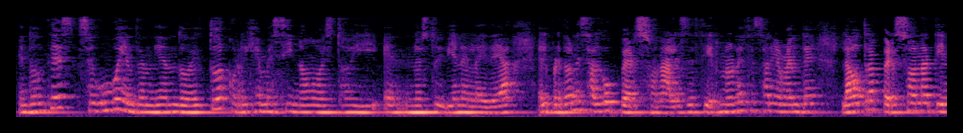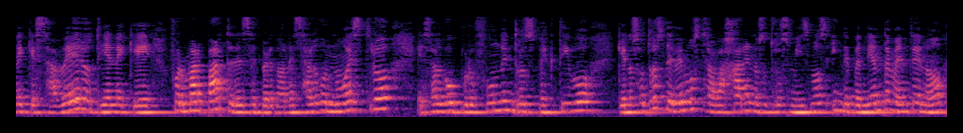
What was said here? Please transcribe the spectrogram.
Entonces, según voy entendiendo, Héctor, corrígeme si no estoy, no estoy bien en la idea, el perdón es algo personal, es decir, no necesariamente la otra persona tiene que saber o tiene que formar parte de ese perdón, es algo nuestro, es algo profundo, introspectivo, que nosotros debemos trabajar en nosotros mismos, independientemente, ¿no?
